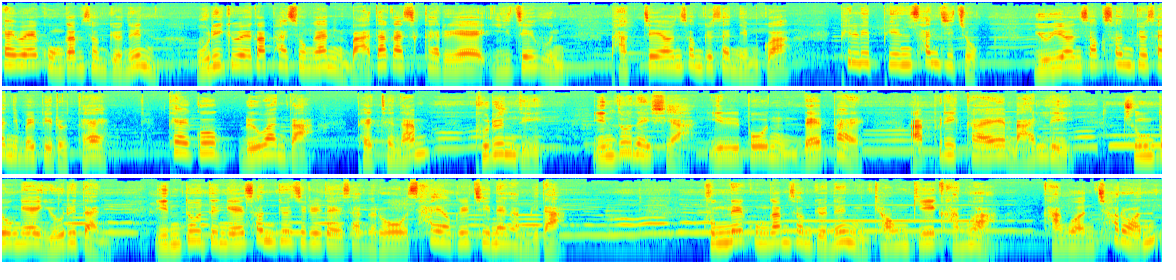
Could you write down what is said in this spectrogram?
해외 공감 선교는 우리 교회가 파송한 마다가스카르의 이재훈, 박재현 선교사님과 필리핀 산지족 유연석 선교사님을 비롯해 태국, 르완다, 베트남, 부룬디, 인도네시아, 일본, 네팔, 아프리카의 말리, 중동의 요르단, 인도 등의 선교지를 대상으로 사역을 진행합니다. 국내 공감 선교는 경기 강화, 강원 철원,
